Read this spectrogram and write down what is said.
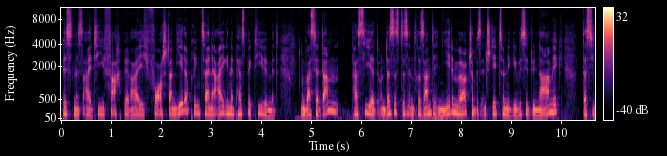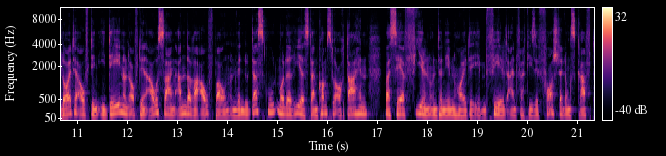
Business IT, Fachbereich, Vorstand, jeder bringt seine eigene Perspektive mit. Und was ja dann passiert, und das ist das Interessante in jedem Workshop, es entsteht so eine gewisse Dynamik, dass die Leute auf den Ideen und auf den Aussagen anderer aufbauen. Und wenn du das gut moderierst, dann kommst du auch dahin, was sehr vielen Unternehmen heute eben fehlt, einfach diese Vorstellungskraft,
